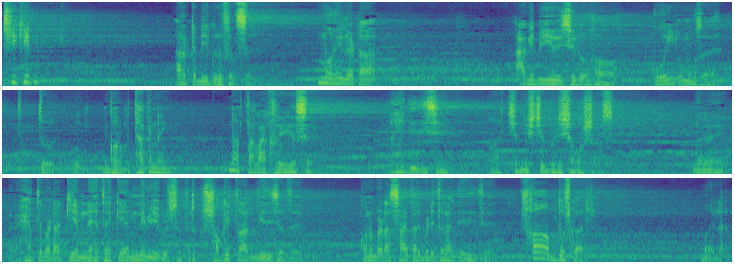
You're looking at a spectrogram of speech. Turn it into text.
ঠিকই আরেকটা বিয়ে করে ফেলছে। মহিলাটা আগে বিয়ে হয়েছিল হ কই অমুক তো ঘর থাকে নাই। না তালাক হয়ে গেছে। এই দিয়ে দিছে। আচ্ছা নিশ্চয়ই বেটির সমস্যা আছে। মানে হাতে বেড়া কি এমনি হাতে কি এমনি বিয়ে করছে তার শখে তালাক দিয়ে দিছে কোনো বেড়া চায় তার বেটি তালাক দিয়ে দিতে। সব দোষকার মহিলার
